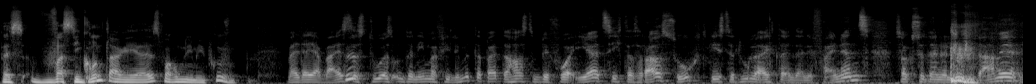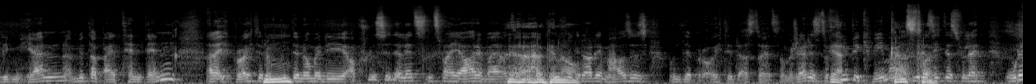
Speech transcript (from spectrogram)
Was, was die Grundlage ja ist, warum die mich prüfen. Weil der ja weiß, dass du als Unternehmer viele Mitarbeiter hast und bevor er sich das raussucht, gehst ja du leichter in deine Finance, sagst du deiner lieben Dame, lieben Herren, Mitarbeitenden, äh, ich bräuchte doch bitte nochmal die Abschlüsse der letzten zwei Jahre, weil unser. Ja, genau. gerade im Haus ist und der bräuchte das da jetzt nochmal. Schau, das ist doch Ja, viel bequemer, als dass ich das vielleicht, oder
